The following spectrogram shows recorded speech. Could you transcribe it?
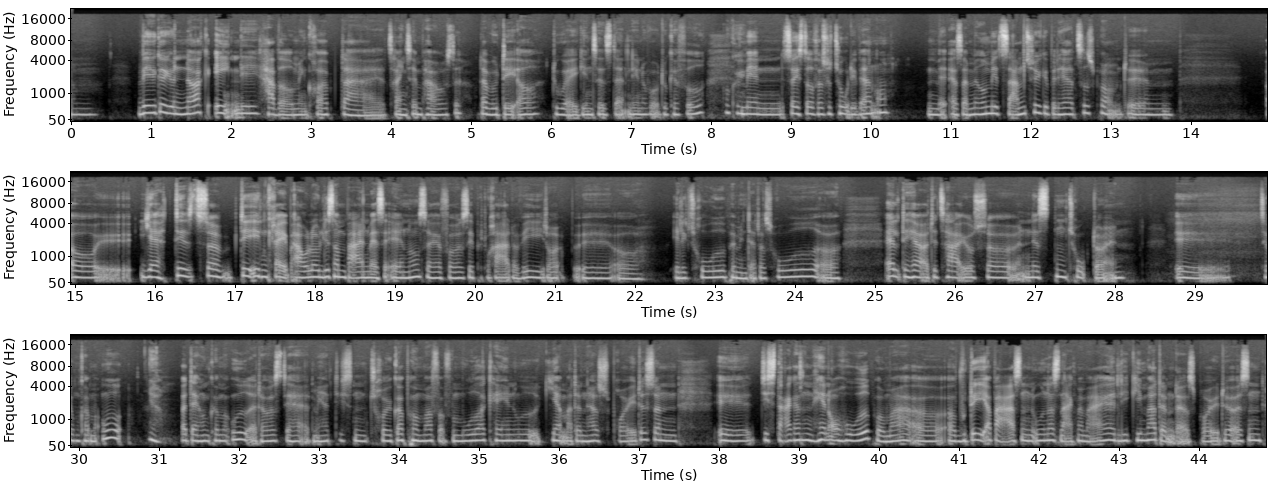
Hvilket jo nok egentlig har været min krop, der trængte til en pause, der vurderede, du er ikke i en tilstand lige nu, hvor du kan føde. Okay. Men så i stedet for, så tog de vandet, med, altså med mit samtykke på det her tidspunkt. Øhm, og øh, ja, det, så det indgreb aflov ligesom bare en masse andet, så jeg får separat og ved øh, og elektrode på min datters hoved, og alt det her, og det tager jo så næsten to døgn, øh, til hun kommer ud. Ja. Og da hun kommer ud, er der også det her med, at de sådan trykker på mig for at få moderkagen ud, giver mig den her sprøjte, sådan, øh, de stakker sådan hen over hovedet på mig, og, og vurderer bare sådan, uden at snakke med mig, at lige give mig den der sprøjte, og sådan,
